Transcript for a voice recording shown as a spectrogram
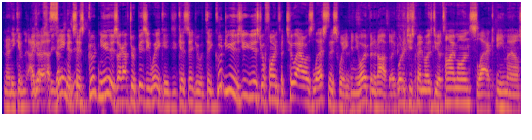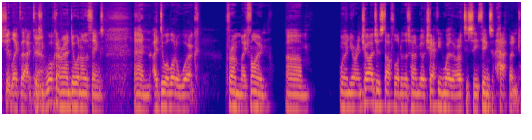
And only given, I get a, a actually- these thing. It says good news. Like after a busy week, it gets said you would think good news. You used your phone for two hours less this week, and you open it up. Like, what did you spend most of your time on? Slack, email, shit like that. Because Yeah. you're walking around doing other things, and I do a lot of work from my phone. Um, when you're in charge of stuff, a lot of the time you're checking whether or not to see things have happened.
